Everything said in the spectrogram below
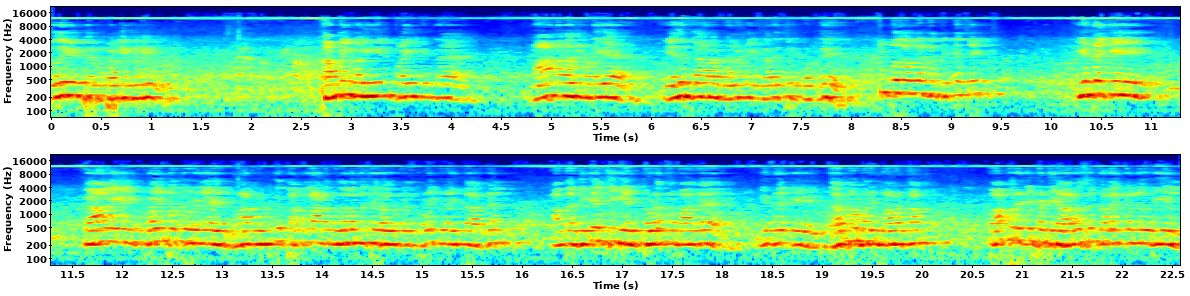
உதவி பெறும் பள்ளிகளில் தமிழ் வழியில் பயில்கின்ற மாணவர்களுடைய எதிர்கால நலனை கருத்தில் கொண்டு இப்போதுள்ள இந்த திட்டத்தை இன்றைக்கு காலையில் கோயம்புத்தூரிலே மாண்புமிகு தமிழ்நாடு முதலமைச்சர் அவர்கள் துவக்கி வைத்தார்கள். அந்த நிகழ்ச்சியின் தொடக்கமாக இன்றைக்கு தர்மபுரி மாவட்டம் பாப்பரெட்டிப்பட்டி அரசு கலைக்கல்லூரியில்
